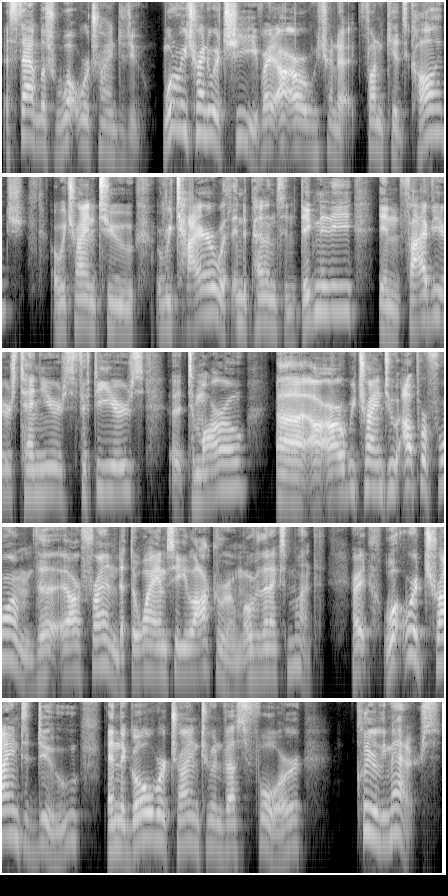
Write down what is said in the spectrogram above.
establish what we're trying to do. What are we trying to achieve, right? Are, are, we trying to fund kids' college? Are we trying to retire with independence and dignity in five years, 10 years, 50 years, uh, tomorrow? Uh, are, are, we trying to outperform the, our friend at the YMCA locker room over the next month, right? What we're trying to do and the goal we're trying to invest for clearly matters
